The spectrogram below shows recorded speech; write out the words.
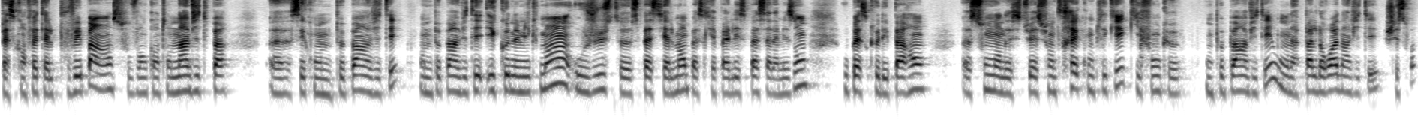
parce qu'en fait elle pouvait pas. Hein. Souvent quand on n'invite pas euh, c'est qu'on ne peut pas inviter. On ne peut pas inviter économiquement ou juste euh, spatialement parce qu'il n'y a pas l'espace à la maison ou parce que les parents sont dans des situations très compliquées qui font qu'on ne peut pas inviter ou on n'a pas le droit d'inviter chez soi.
